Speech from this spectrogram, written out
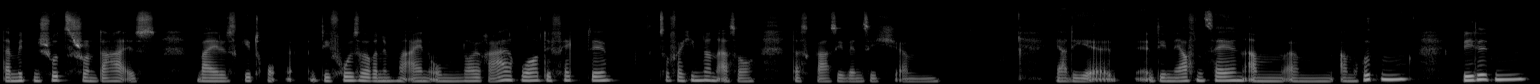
damit ein Schutz schon da ist, weil es geht die Folsäure nimmt man ein, um Neuralrohrdefekte zu verhindern, also dass quasi, wenn sich ähm, ja, die, äh, die Nervenzellen am, ähm, am Rücken bilden,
